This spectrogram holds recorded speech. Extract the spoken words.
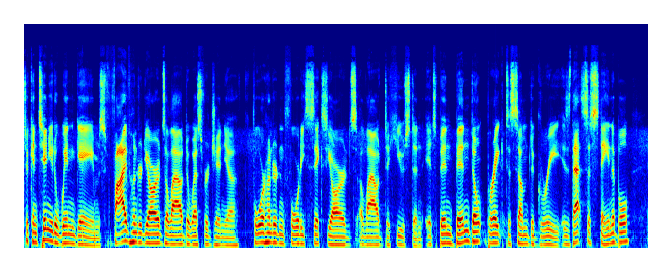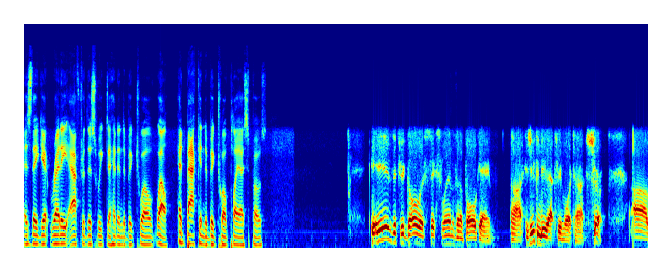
to continue to win games? 500 yards allowed to West Virginia, 446 yards allowed to Houston. It's been bend don't break to some degree. Is that sustainable as they get ready after this week to head into Big 12? Well, head back into Big 12 play, I suppose. It is if your goal is six wins in a bowl game, because uh, you can do that three more times. Sure. Uh,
